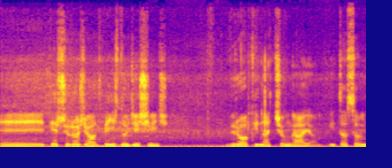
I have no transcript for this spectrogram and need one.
y, pierwszy rozdział od 5 do 10. Wyroki nadciągają. I to są,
